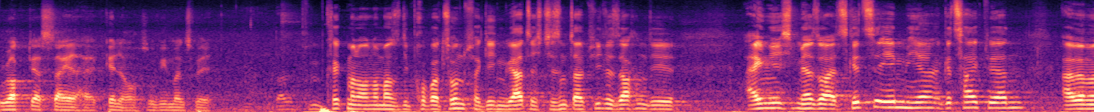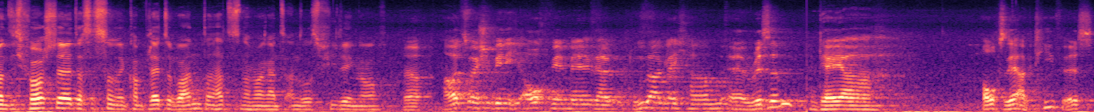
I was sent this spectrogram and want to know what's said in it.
rockt der Style halt, genau, so wie man es will. Da kriegt man auch nochmal so die Proportionen vergegenwärtigt. Die sind halt viele Sachen, die eigentlich mehr so als Skizze eben hier gezeigt werden. Aber wenn man sich vorstellt, das ist so eine komplette Wand, dann hat es nochmal ein ganz anderes Feeling auch. Ja. Aber zum Beispiel bin ich auch, wenn wir da drüber gleich haben, äh, Rhythm, der ja auch sehr aktiv ist,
